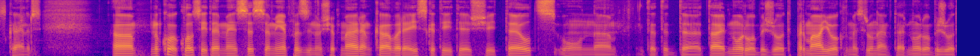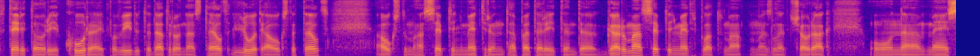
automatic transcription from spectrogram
skaidrs. Uh, nu ko, klausītāji, mēs esam iepazinuši apmēram, kā varēja izskatīties šī telts un uh, tad, tad tā ir norobežota, par mājokli mēs runājam, tā ir norobežota teritorija, kurai pa vidu tad atrodas telts, ļoti augsta telts, augstumā 7 metri un tāpat arī tad garumā 7 metri, platumā mazliet šaurāk, un mēs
